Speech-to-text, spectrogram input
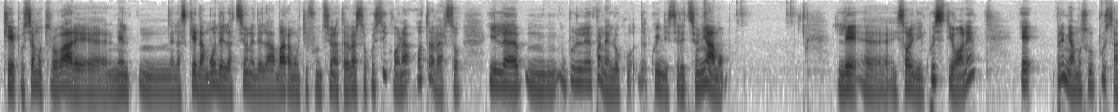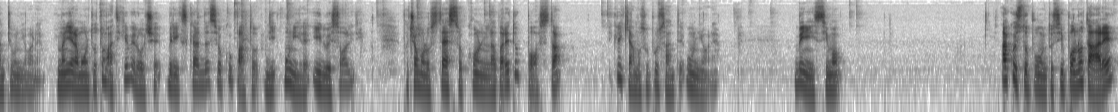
che possiamo trovare eh, nel, mh, nella scheda modellazione della barra multifunzione attraverso quest'icona o attraverso il, mh, il pannello quad. Quindi selezioniamo le, eh, i solidi in questione e premiamo sul pulsante unione. In maniera molto automatica e veloce BricsCAD si è occupato di unire i due solidi. Facciamo lo stesso con la parete opposta e clicchiamo sul pulsante unione. Benissimo, a questo punto si può notare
